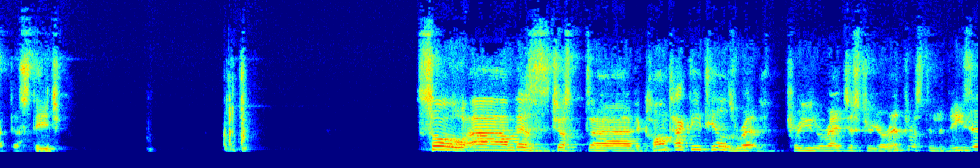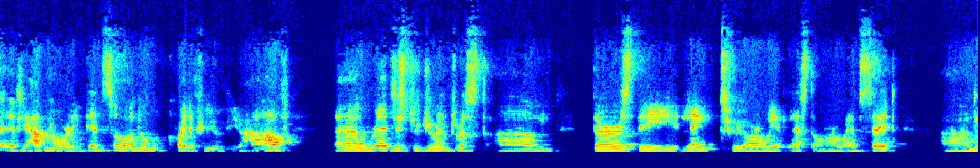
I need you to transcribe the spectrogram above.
at this stage. So um, there's just uh, the contact details for you to register your interest in the visa if you haven't already did so. I know quite a few of you have um, registered your interest. Um, there's the link to our waitlist on our website, and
